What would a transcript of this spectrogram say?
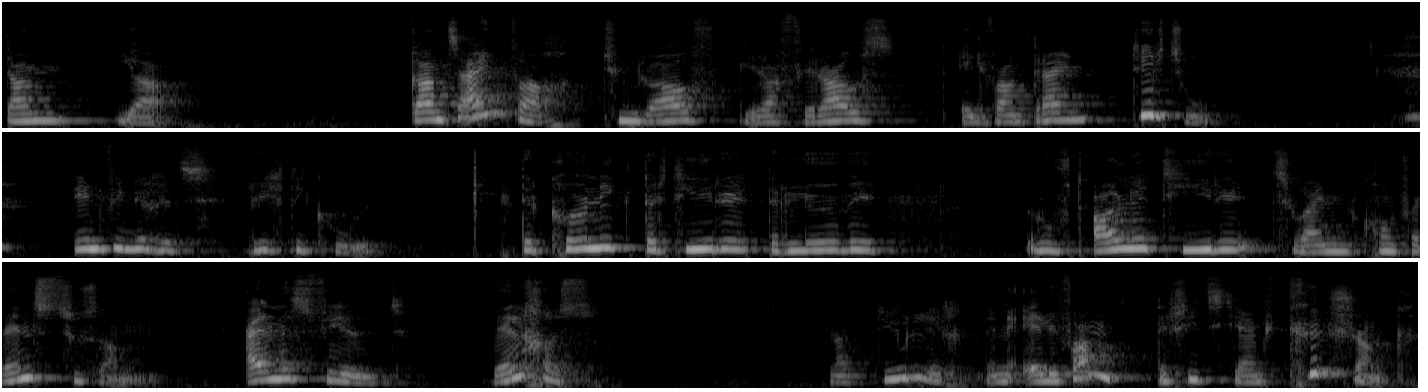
dann ja. Ganz einfach. Tür auf, Giraffe raus, Elefant rein, Tür zu. Den finde ich jetzt richtig cool. Der König der Tiere, der Löwe, ruft alle Tiere zu einer Konferenz zusammen. Eines fehlt. Welches? Natürlich, der Elefant, der sitzt ja im Kühlschrank.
